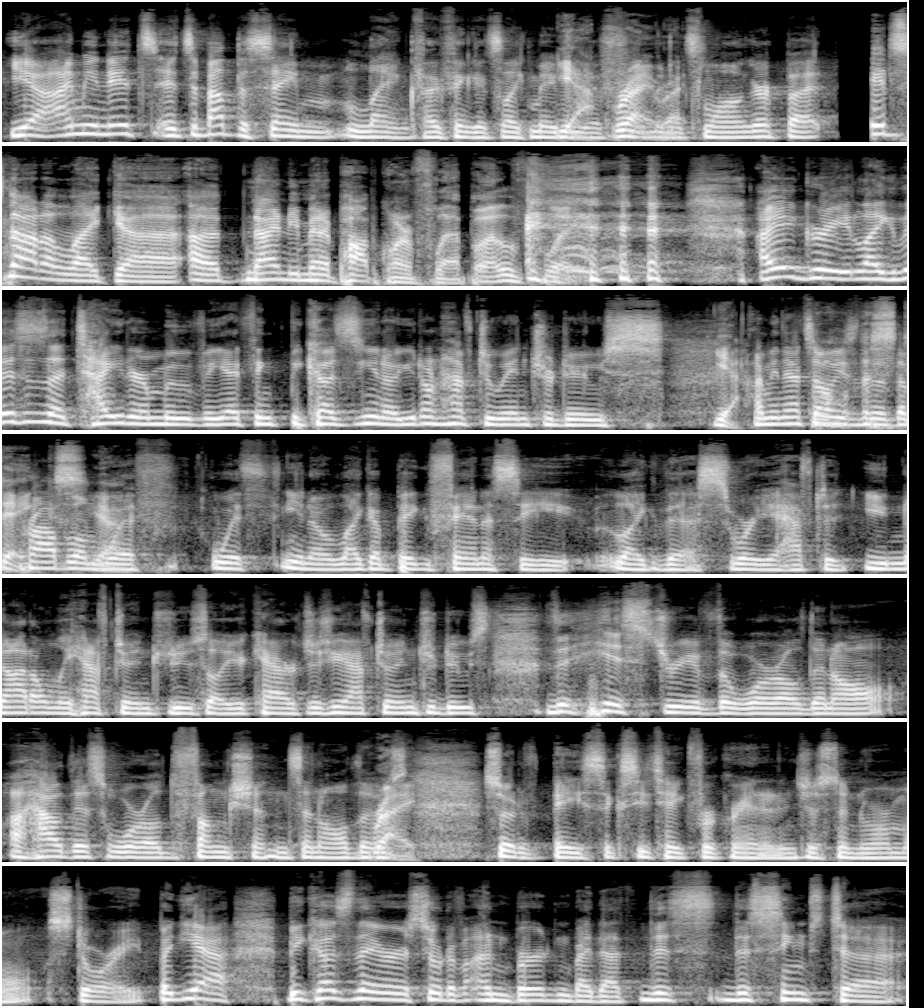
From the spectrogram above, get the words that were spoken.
Yeah, I mean it's it's about the same length. I think it's like maybe Yeah, a few right, minutes longer, but It's not a like uh, a 90 minute popcorn flip. I agree. Like this is a tighter movie, I think, because you know you don't have to introduce. Yeah. I mean that's The- always the the, the, problem yeah. with with you know like a big fantasy like this, where you have to you not only have to introduce all your characters, you have to introduce the history of the world and all uh, how this world functions and all those Right. sort of basics you take for granted in just a normal story. But yeah, because they're sort of unburdened by that, this this seems to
